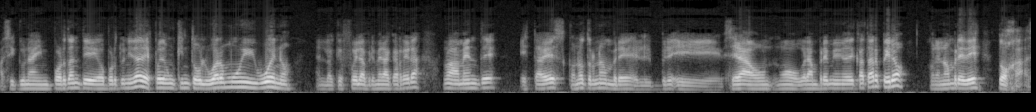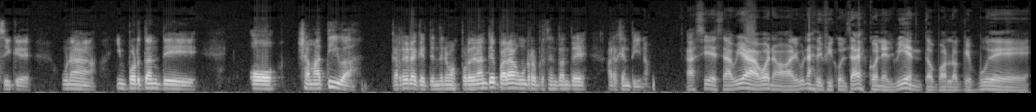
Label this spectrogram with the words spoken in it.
así que una importante oportunidad después de un quinto lugar muy bueno en lo que fue la primera carrera. Nuevamente, esta vez con otro nombre, el, eh, será un nuevo Gran Premio de Qatar, pero con el nombre de Doha. Así que una importante o llamativa carrera que tendremos por delante para un representante argentino. Así es, había, bueno, algunas dificultades con el viento, por lo que pude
